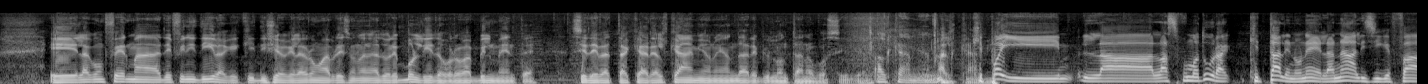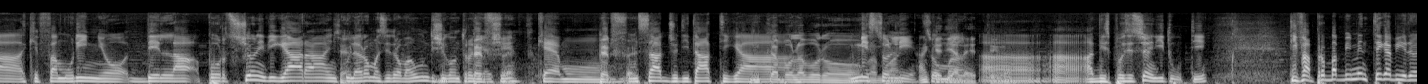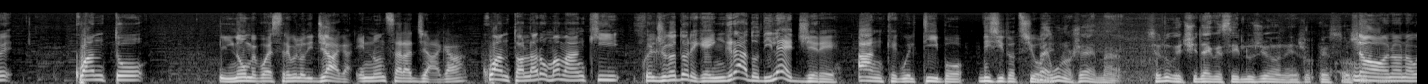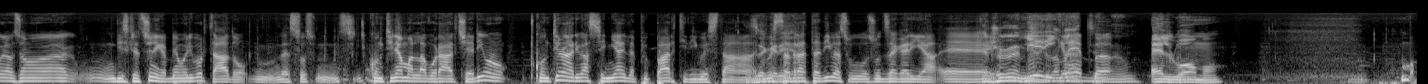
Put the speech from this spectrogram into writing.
E la conferma definitiva che chi diceva che la Roma ha preso un allenatore bollito probabilmente si deve attaccare al camion e andare più lontano possibile. Al camion. Al camion. Che poi la, la, sfumatura che tale non è l'analisi che fa, che fa Murigno della porzione di gara in sì. cui la Roma si trova 11 contro Perfetto. 10, che è un, un, saggio di tattica un capolavoro messo lì anche insomma, dialettico. A, a, a disposizione di tutti, ti fa probabilmente capire quanto il nome può essere quello di Giaga e non sarà Giaga, quanto alla Roma manchi quel giocatore che è in grado di leggere anche quel tipo di situazione. Beh, uno c'è, ma sei tu che ci dai queste illusioni su questo? No, no, no, quelle sono eh, indiscrezioni che abbiamo riportato, adesso continuiamo a lavorarci, arrivano continuano ad arrivare segnali da più parti di questa, di questa trattativa su, su Zaccaria. Eh, ieri club Martin, è l'uomo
